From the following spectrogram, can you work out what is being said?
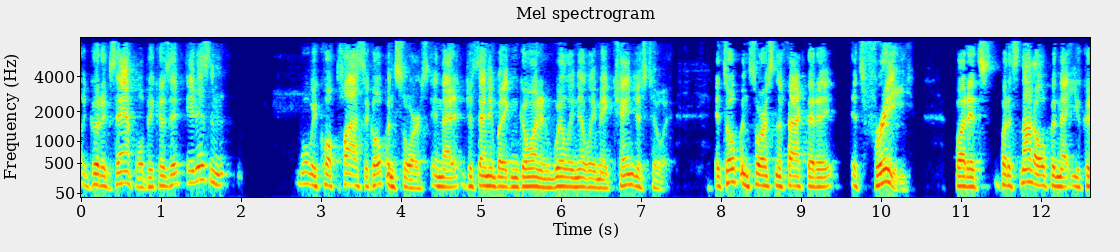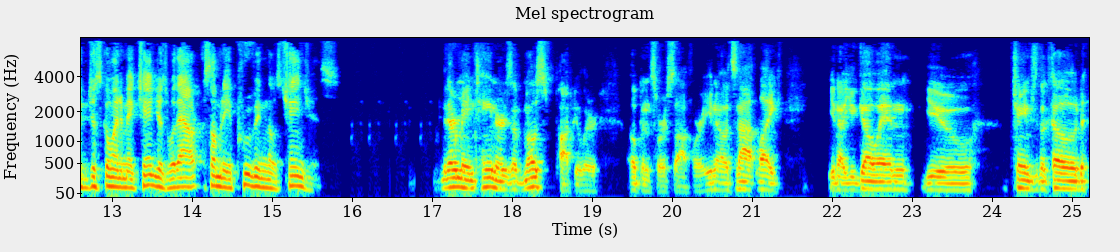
a good example because it, it isn't what we call classic open source in that just anybody can go in and willy-nilly make changes to it. It's open source in the fact that it, it's free, but it's but it's not open that you could just go in and make changes without somebody approving those changes. They're maintainers of most popular open source software. You know, it's not like, you know, you go in, you change the code,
